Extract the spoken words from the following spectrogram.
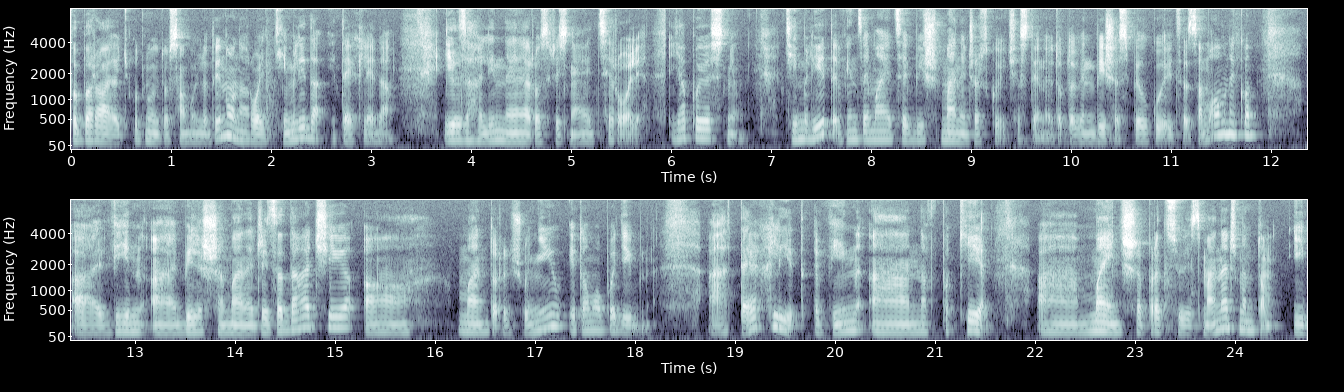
вибирають одну і ту саму людину на роль тімліда і техліда, і взагалі не розрізняють ці ролі. Я поясню. Тімлід він займається більш менеджерською частиною, тобто він більше спілкується з замовником, він більше менеджить задачі, а, менторить жунів і тому подібне. Техлід він навпаки менше працює з менеджментом і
